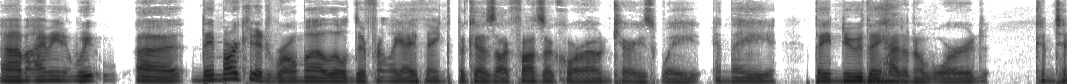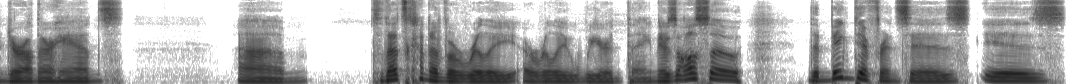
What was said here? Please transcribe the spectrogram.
Um, I mean, we uh they marketed Roma a little differently, I think, because Alfonso Cuarón carries weight, and they they knew they had an award contender on their hands. Um, so that's kind of a really a really weird thing. There's also the big difference is is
